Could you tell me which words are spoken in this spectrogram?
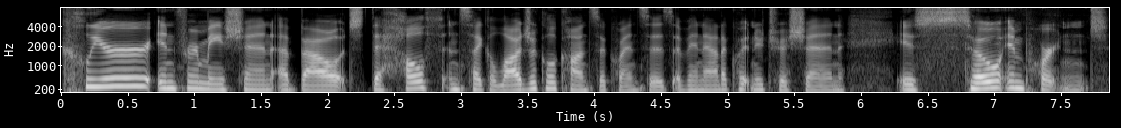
clear information about the health and psychological consequences of inadequate nutrition is so important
